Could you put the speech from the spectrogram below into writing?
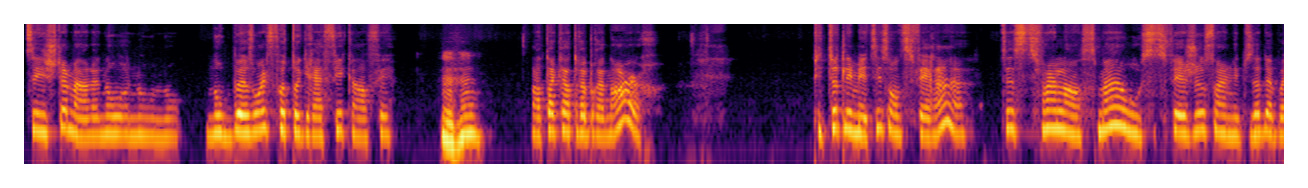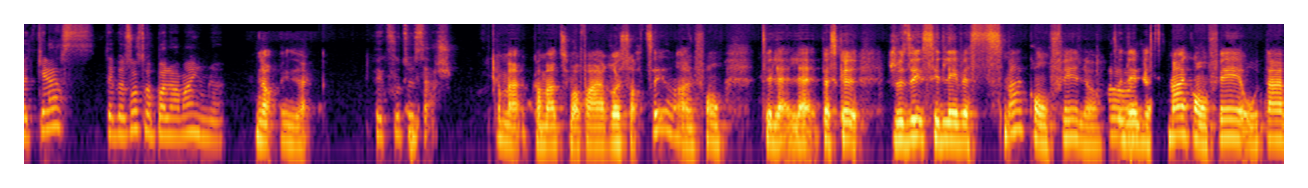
tu sais, justement, là, nos, nos, nos, nos besoins photographiques, en fait. Mmh En tant qu'entrepreneur, puis tous les métiers sont différents. hein. Tu sais, si tu fais un lancement ou si tu fais juste un épisode de podcast, tes besoins sont pas les mêmes, là. Non, exact. Fait qu'il faut que tu le saches. Comment, comment tu vas faire ressortir, dans le fond? La- la- parce que, je veux dire, c'est de l'investissement qu'on fait, là. Ah C'est de l'investissement qu'on fait autant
